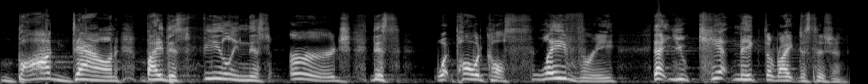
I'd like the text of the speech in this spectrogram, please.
bogged down by this feeling, this urge, this what Paul would call slavery, that you can't make the right decision.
